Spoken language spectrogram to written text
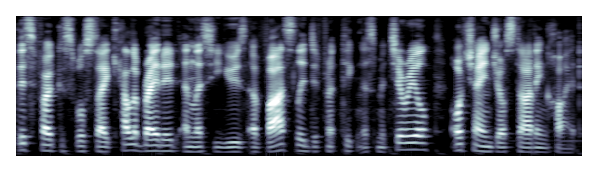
This focus will stay calibrated unless you use a vastly different thickness material or change your starting height.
